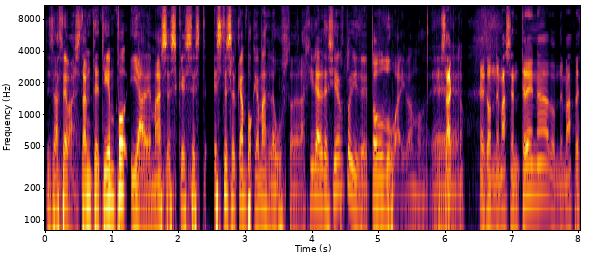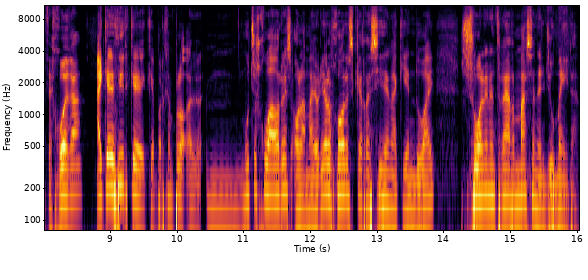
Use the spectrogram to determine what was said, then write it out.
Desde hace bastante tiempo y además es que es este, este es el campo que más le gusta, de la gira al desierto y de todo Dubai, vamos. Eh, Exacto. Es donde más entrena, donde más veces juega. Hay que decir que, que, por ejemplo, el- mm, muchos jugadores, o la mayoría de los jugadores que residen aquí en Dubái, suelen entrenar más en el Jumeirah,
